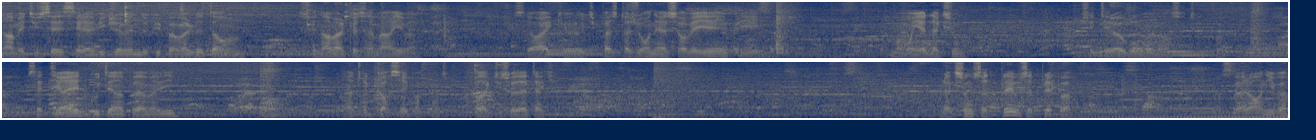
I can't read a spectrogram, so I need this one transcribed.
Non mais tu sais, c'est la vie que je mène depuis pas mal de temps. hein. C'est normal que ça m'arrive. C'est vrai que tu passes ta journée à surveiller et puis un moment il y a de l'action. J'étais là au bon moment, c'est tout quoi. Ça te dirait de goûter un peu à ma vie? Un truc corsé par contre. Faudra que tu sois d'attaque. L'action ça te plaît ou ça te plaît pas? Bah alors on y va.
